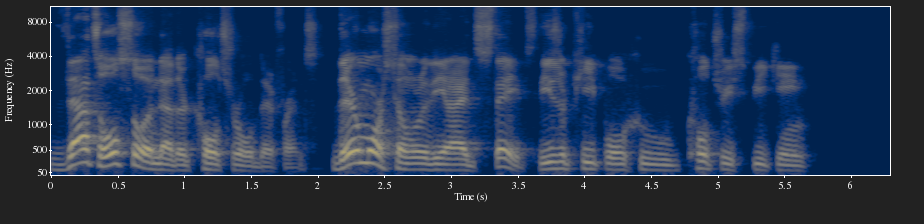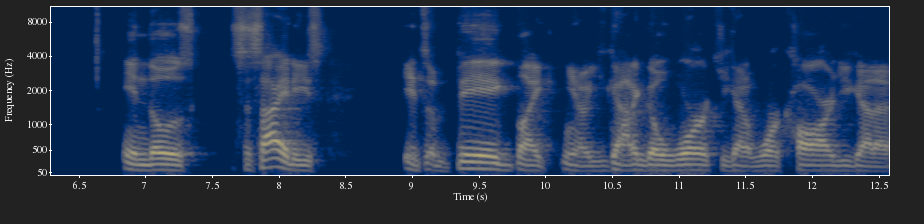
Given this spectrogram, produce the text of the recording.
That's also another cultural difference. They're more similar to the United States. These are people who, culturally speaking, in those societies, it's a big like you know you got to go work you got to work hard you got to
